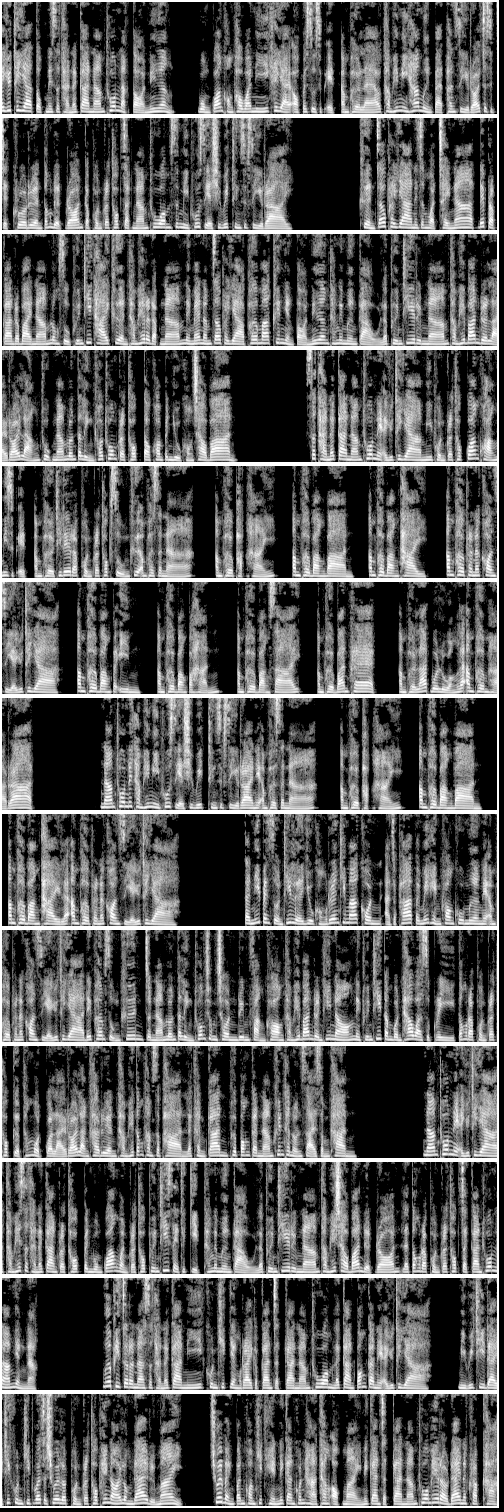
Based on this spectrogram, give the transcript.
อยุธยาตกในสถานการณ์น้ำท่วมหนักต่อเนื่อง วงกว้างของภาวะนี้ขยายออกไปสู่ 11 อำเภอแล้วทำให้มี 58,477 ครัวเรือนต้องเดือดร้อนกับผลกระทบจากน้ำท่วม ซึ่งมีผู้เสียชีวิตถึง 14 รายเขื่อนเจ้าพระยาในจังหวัดชัยนาทได้ปรับการระบายน้ำลงสู่พื้นที่ท้ายเขื่อนทำให้ระดับน้ำในแม่น้ำเจ้าพระยาเพิ่มมากขึ้นอย่างต่อเนื่องทั้งในเมืองเก่า และพื้นที่ริมน้ำทำให้บ้านเรือนหลายร้อยหลัง ถูกน้ำล้นตลิ่งเข้าท่วมกระทบต่อความเป็นอยู่ของชาวบ้าน สถานการณ์น้ำท่วมในอยุธยามีผลกระทบกว้างขวางมี 11 อำเภอที่ได้รับผลกระทบสูงคืออำเภอสนา อำเภอผักไหอำเภอบางบาน อำเภอบางไทย อำเภอพระนครศรีอยุธยา อำเภอบางปะอิน อำเภอบางปะหัน อำเภอบางซ้าย อำเภอบ้านแพรก อำเภอลาดบัวหลวง และอำเภอมหาราช น้ำท่วมได้ทำให้มีผู้เสียชีวิตถึง 14 รายในอำเภอสนา อำเภอผักไหอำเภอบางบาน อำเภอบางไทย และอำเภอพระนครศรีอยุธยา แต่นี่เป็นส่วนที่เหลืออยู่ของเรื่องที่มากคน อาจจะพลาดไปไม่เห็นคลองคูเมืองในอำเภอพระนครศรีอยุธยาได้เพิ่มสูงขึ้น จนน้ำล้นตลิ่งท่วมชุมชน ริมฝั่งคลองทำให้บ้านเรือนที่น้องในพื้นที่ตำบลท่าวาสุกรี ต้องรับผลกระทบเกือบทั้งหมดกว่าหลายร้อยหลังคาเรือนทำให้ต้องทำสะพานและคันกั้นเพื่อป้องกันน้ำขึ้นถนนสายสำคัญ น้ำท่วมในอยุธยาทำให้สถานการณ์กระทบเป็นวงกว้างหวั่นกระทบพื้นที่เศรษฐกิจทั้งในเมืองเก่า และพื้นที่ริมน้ำทำให้ชาวบ้านเดือดร้อน และต้องรับผลกระทบจากการท่วมน้ำอย่างหนัก เมื่อพิจารณาสถานการณ์นี้ คุณคิดอย่างไรกับการจัดการน้ำท่วม และการป้องกันในอยุธยา มีวิธีใดที่คุณคิดว่าจะช่วยลดผลกระทบให้น้อยลงได้หรือไม่ ช่วยแบ่งปันความคิดเห็นในการค้นหาทางออกใหม่ในการจัดการน้ำท่วมให้เราได้นะครับค่ะ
